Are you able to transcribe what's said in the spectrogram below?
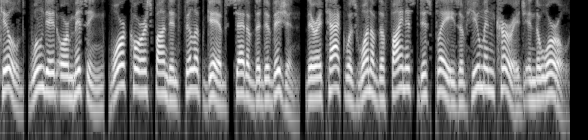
killed, wounded or missing. War correspondent Philip Gibbs said of the division, their attack was one of the finest displays of human courage in the world.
